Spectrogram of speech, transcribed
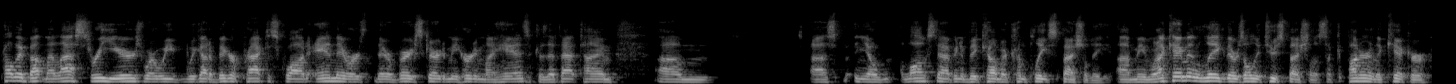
probably about my last three years, where we we got a bigger practice squad, and they were they were very scared of me hurting my hands because at that time, um, uh, you know, long snapping had become a complete specialty. I mean, when I came in the league, there was only two specialists, a punter and the kicker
